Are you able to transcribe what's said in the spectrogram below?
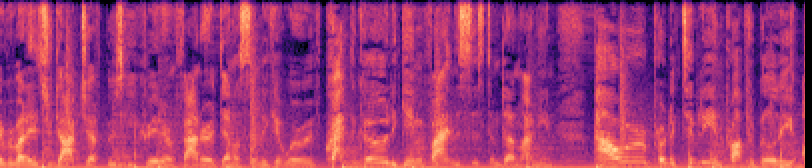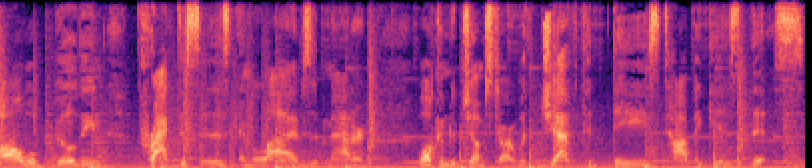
everybody, it's your doc Jeff Buske, creator and founder of Dental Syndicate, where we've cracked the code to gamifying the system to unlocking power, productivity, and profitability, all while building practices and lives that matter. Welcome to Jumpstart with Jeff. Today's topic is this.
